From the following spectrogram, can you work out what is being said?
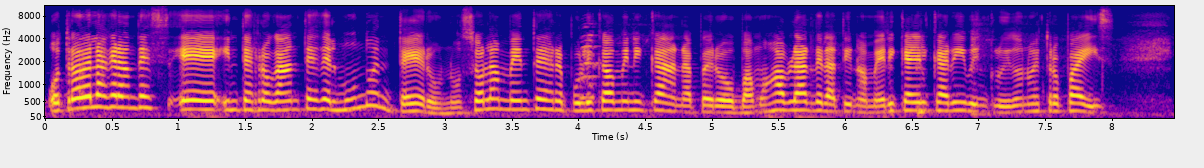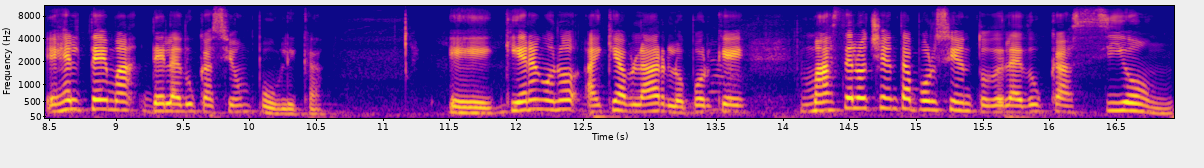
Otra de las grandes eh, interrogantes del mundo entero, no solamente de República Dominicana, pero vamos a hablar de Latinoamérica y el Caribe, incluido nuestro país, es el tema de la educación pública. Eh, quieran o no, hay que hablarlo, porque más del 80% de la educación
